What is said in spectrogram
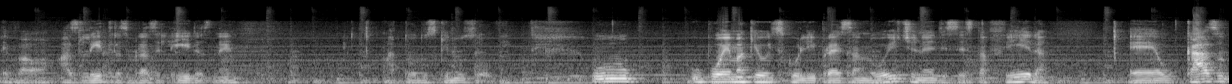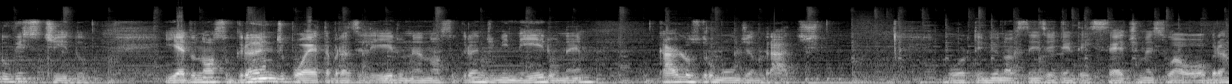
Levar as letras brasileiras, né? A todos que nos ouvem. O, o poema que eu escolhi para essa noite, né? De sexta-feira, é O Caso do Vestido e é do nosso grande poeta brasileiro, né? Nosso grande mineiro, né? Carlos Drummond de Andrade. Morto em 1987, mas sua obra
